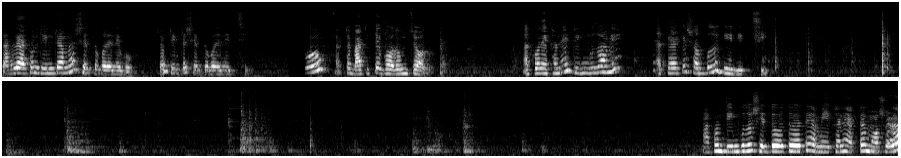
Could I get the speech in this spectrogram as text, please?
তাহলে এখন ডিমটা আমরা সেদ্ধ করে নেব। চল ডিমটা সেদ্ধ করে নিচ্ছি। ও, একটা বাটিতে গরম জল। এখন এখানে ডিমগুলো আমি একে একে সবগুলো দিয়ে দিচ্ছি। এখন ডিমগুলো সেদ্ধ হতে হতে আমি এখানে একটা মশলা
